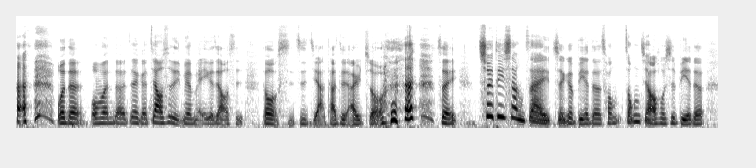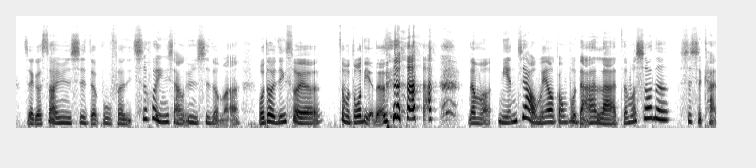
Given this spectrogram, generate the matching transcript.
我的我们的这个教室里面每一个教室都有十字架，它是宇宙，所以睡地上在这个别的从宗教或是别的这个算运势的部分是会影响运势的吗？我都已经睡了。这么多年的，那么年假我们要公布答案啦，怎么说呢？试试看，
